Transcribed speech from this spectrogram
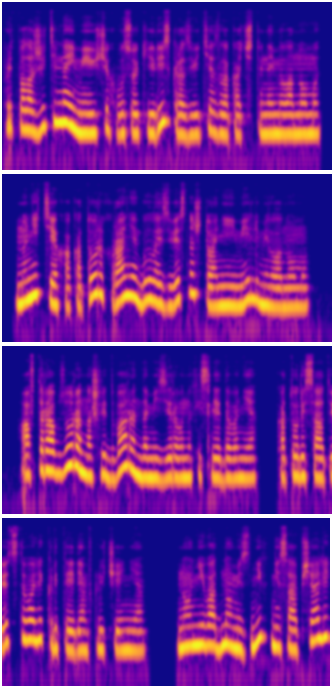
предположительно имеющих высокий риск развития злокачественной меланомы, но не тех, о которых ранее было известно, что они имели меланому. Авторы обзора нашли два рандомизированных исследования, которые соответствовали критериям включения. Но ни в одном из них не сообщали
